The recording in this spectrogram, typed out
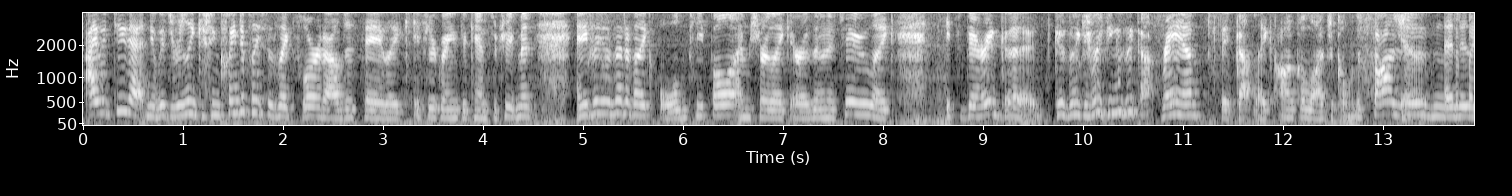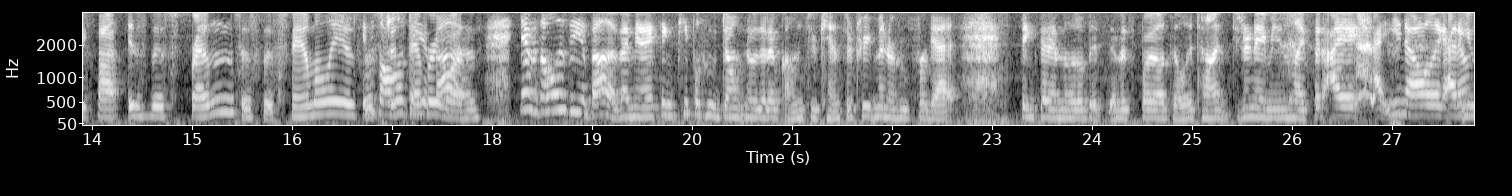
I would do that, and it was really good. And going to places like Florida, I'll just say, like, if you're going through cancer treatment, any places that have like old people, I'm sure like Arizona too, like, it's very good because like everything's like got ramps. They've got like oncological massages and, stuff is, like that. is this friends? Is this family? Is It this was all just of the everyone? above. Yeah, it was all of the above. I mean, I think people who don't know that I've gone through cancer treatment or who forget think that I'm a little bit of a spoiled dilettante. Do you know what I mean? Like, but I, I you know, like I don't You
